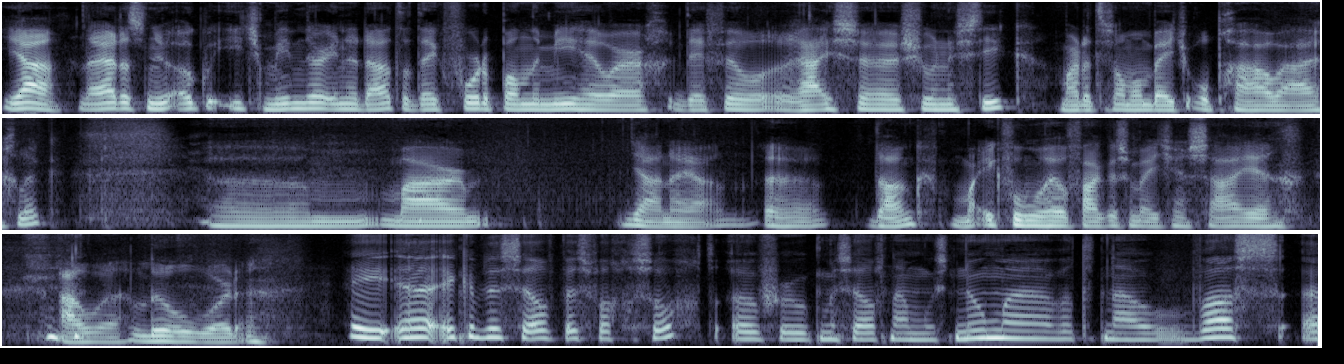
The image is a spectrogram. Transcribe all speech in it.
Ja, nou ja, dat is nu ook iets minder inderdaad. Dat deed ik voor de pandemie heel erg. Ik deed veel reisjournalistiek, maar dat is allemaal een beetje opgehouden eigenlijk. Ehm, maar ja, nou ja, eh, dank. Maar ik voel me heel vaak dus een beetje een saaie oude lul worden. Hey, uh, ik heb dus zelf best wel gezocht over hoe ik mezelf nou moest noemen, wat het nou was. Uh,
